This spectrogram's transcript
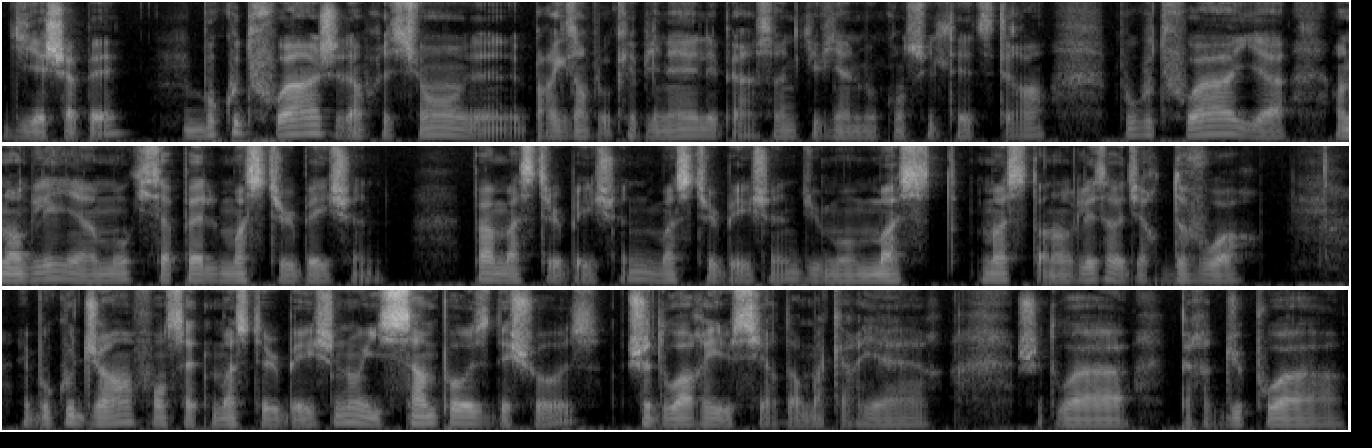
d'y échapper. Beaucoup de fois, j'ai l'impression, euh, par exemple au cabinet, les personnes qui viennent me consulter, etc. Beaucoup de fois, il y a, en anglais, il y a un mot qui s'appelle masturbation. Pas masturbation, masturbation, du mot must. Must en anglais, ça veut dire devoir. Et beaucoup de gens font cette masturbation où ils s'imposent des choses. Je dois réussir dans ma carrière, je dois perdre du poids,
